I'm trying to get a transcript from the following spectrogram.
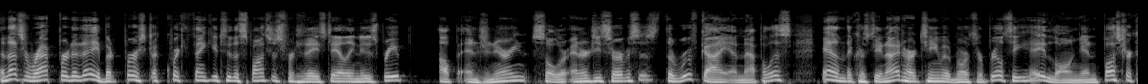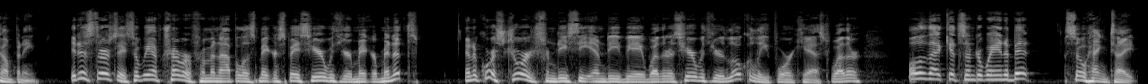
And that's a wrap for today. But first, a quick thank you to the sponsors for today's daily news brief. Alpha Engineering, Solar Energy Services, The Roof Guy Annapolis, and the Christine Neidhardt team of Northrop Realty, a Long and Foster Company. It is Thursday, so we have Trevor from Annapolis Makerspace here with your Maker Minutes. And of course, George from DCMDVA Weather is here with your locally forecast weather. All of that gets underway in a bit. So hang tight.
